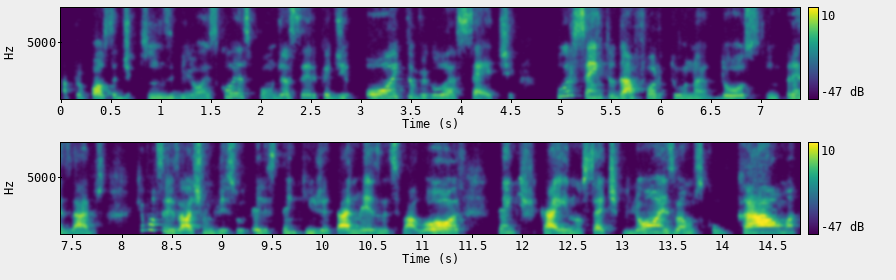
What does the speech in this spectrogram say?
A proposta de 15 bilhões corresponde a cerca de 8,7 da fortuna dos empresários. O que vocês acham disso? Eles têm que injetar mesmo esse valor? Tem que ficar aí nos 7 bilhões? Vamos com calma,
